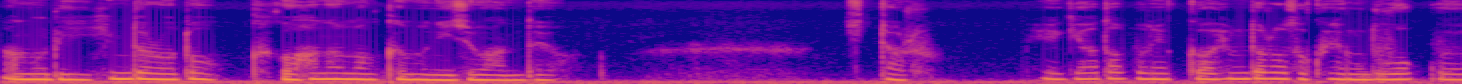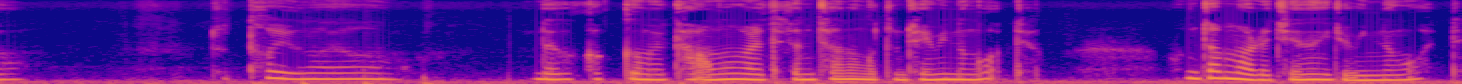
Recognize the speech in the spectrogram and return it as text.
아무리 힘들어도 그거 하나만큼은 잊으면 안 돼요. 진짜로. 얘기하다 보니까 힘들어서 그냥 누웠고요. 좋다, 유나야. 내가 가끔 이렇게 아무 말 대잔치 하는 거 좀 재밌는 것 같아요. 혼잣말에 재능이 좀 있는 것 같아.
